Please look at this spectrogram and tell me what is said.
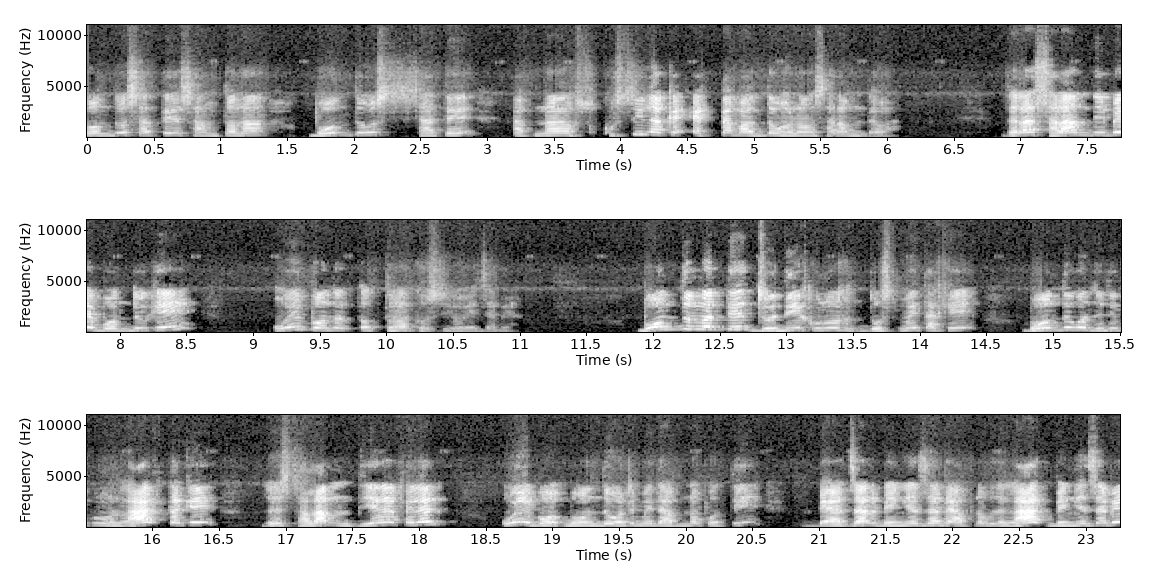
বন্ধুর সাথে সান্ত্বনা, বন্ধুর সাথে আপনার খুশি লাগে একটা মাধ্যম হলো সালাম দেওয়া। যারা সালাম দিবে বন্ধুকে, ওই বন্ধু তৎক্ষণাৎ খুশি হয়ে যাবে। বন্ধুর মধ্যে যদি কোনো দুশ্মনী থাকে, বন্ধুর মধ্যে যদি কোনো রাগ থাকে, যদি সালাম দিয়ে ফেলেন, ওই বন্ধু অটোমেটিক আপনার প্রতি বেজার ভেঙে যাবে, আপনার প্রতি রাগ ভেঙে যাবে,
